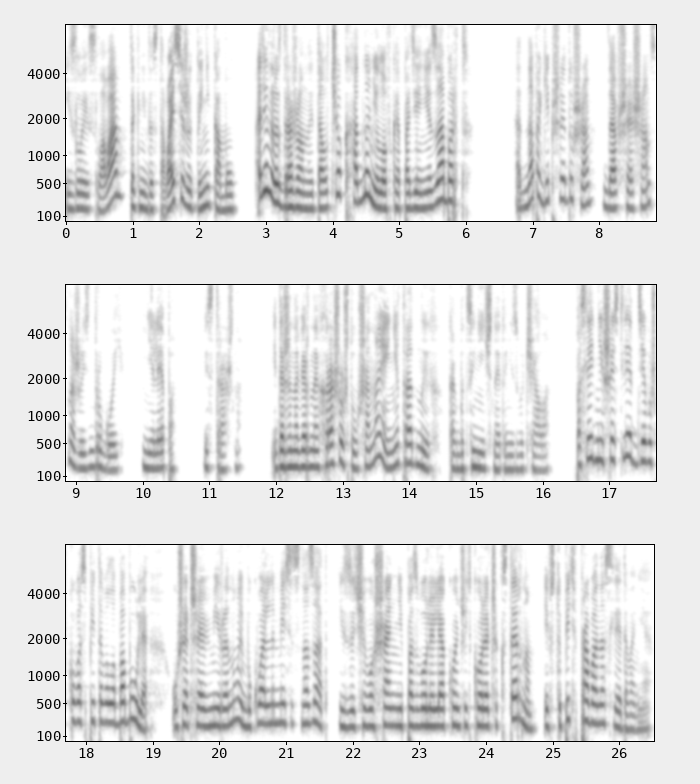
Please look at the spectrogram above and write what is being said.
и злые слова, так не доставайся же ты никому. Один раздраженный толчок, одно неловкое падение за борт. Одна погибшая душа, давшая шанс на жизнь другой. Нелепо и страшно. И даже, наверное, хорошо, что у Шанаи нет родных, как бы цинично это ни звучало. Последние шесть лет девушку воспитывала бабуля, ушедшая в мир иной буквально месяц назад, из-за чего Шанни позволили окончить колледж экстерном и вступить в права наследования.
